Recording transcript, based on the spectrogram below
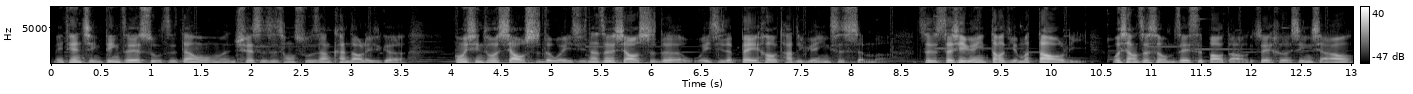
每天紧盯这些数字，但我们确实是从数字上看到了一个公益信托消失的危机。那这个消失的危机的背后，它的原因是什么？这个这些原因到底有没有道理？我想这是我们这次报道最核心想要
